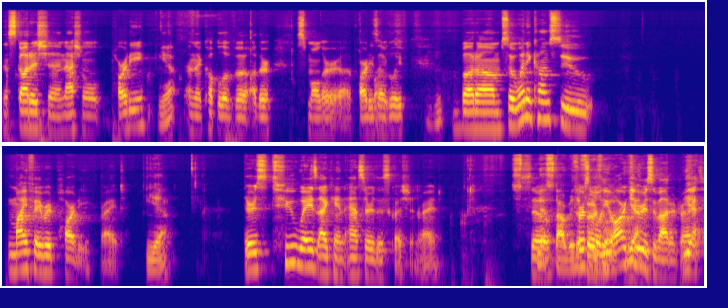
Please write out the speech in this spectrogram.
the Scottish uh, National Party Yeah. and a couple of uh, other smaller uh, parties, I believe. Mhm. But um, so when it comes to my favorite party, right? Yeah. There's two ways I can answer this question, right? So Let's start with the first first of all, you are Yeah. curious about it, right? Yeah.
